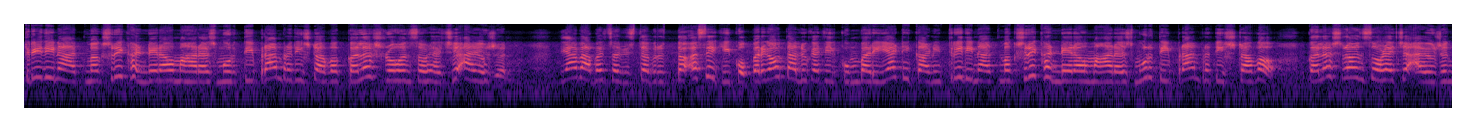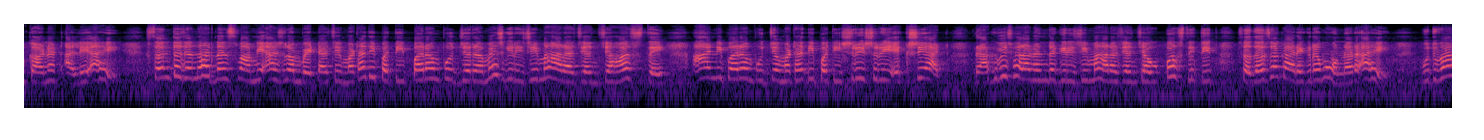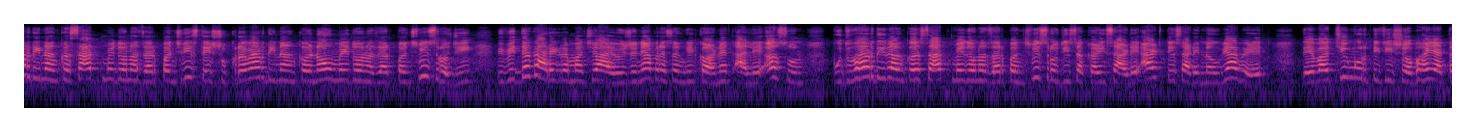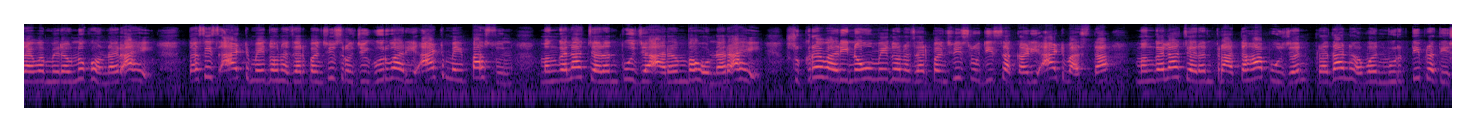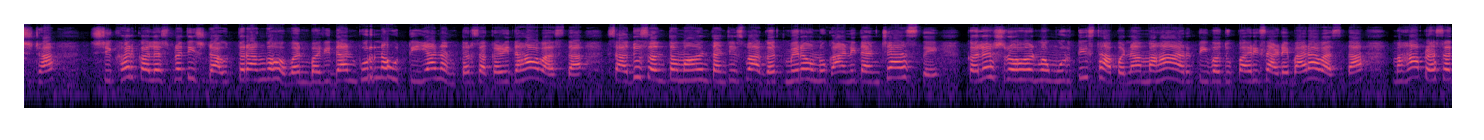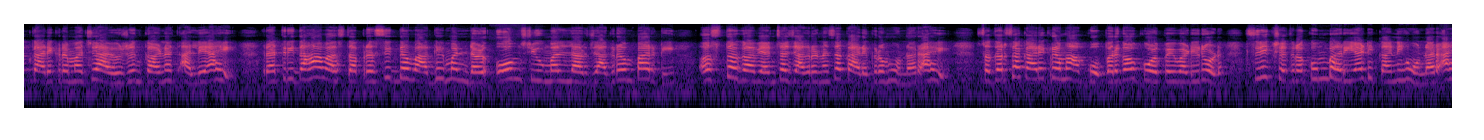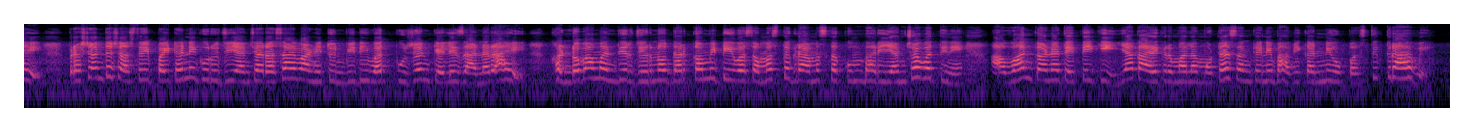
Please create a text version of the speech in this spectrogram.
त्रिदिनात्मक श्री खंडेराव महाराज मूर्ती प्राणप्रतिष्ठा व कलश रोहन सोहळ्याचे आयोजन. याबाबत विस्तार वृत्त असे की कोपरगाव तालुक्यात कुंभारी या ठिकाणी त्रिदिनात्मक श्री खंडेराव महाराज मूर्ती प्राणप्रतिष्ठा व कलशरण सोहळ्याचे आयोजन करण्यात आले आहे. संत जनार्दन स्वामी आश्रम बेटाचे मठाधिपती परमपूज्य रमेश गिरीजी महाराज यांच्या हस्ते आणि परमपूज्य मठाधिपती श्री श्री एकशे आठ राघवेश्वरानंद गिरीजी महाराज यांच्या उपस्थितीत सदरचा कार्यक्रम होणार आहे. बुधवार दिनांक सात मे दोन हजार पंचवीस ते शुक्रवार दिनांक नऊ मे दोन हजार पंचवीस रोजी विविध कार्यक्रमाचे आयोजन या प्रसंगी करण्यात आले असून बुधवार दिनांक सात मे दोन हजार पंचवीस रोजी सकाळी साडेआठ ते साडेनऊ या वेळेत देवाची मूर्तीची शोभायात्रा व मिरवणूक होणार आहे. तसेच आठ मे दोन हजार पंचवीस रोजी गुरुवारी आठ मे पासून मंगलाचरण पूजा आरंभ होणार आहे. शुक्रवारी नऊ मे दोन हजार पंचवीस रोजी सकाळी आठ वाजता मंगलाचरण प्रातः पूजन प्रधान हवन मूर्ती प्रतिष्ठा शिखर कलश प्रतिष्ठा उत्तरांग हवन बलिदान पूर्णहुती यानंतर सकाळी दहा वाजता साधू संत महंतांचे स्वागत मिरवणूक आणि त्यांच्या हस्ते कलशरोहण व मूर्ती स्थापना महाआरती व दुपारी साडेबारा वाजता महाप्रसाद कार्यक्रमाचे आयोजन करण्यात आले आहे. रात्री दहा वाजता प्रसिद्ध वाघे मंडळ ओम शिव मल्हार जागरण पार्टी अस्तगाव यांच्या जागरणाचा कार्यक्रम होणार आहे. आहे. सदरचा कार्यक्रम हा कोपरगाव कोळपेवाडी रोड श्री क्षेत्र कुंभार या ठिकाणी होणार आहे. प्रशांत शास्त्री पैठणे गुरुजी यांच्या रसाळवाणीतून विधिवत पूजन केले जाणार आहे. खंडोबा मंदिर जीर्णोद्धार कमिटी व समस्त ग्रामस्थ कुंभारी यांच्या वतीने आवाहन करण्यात येते की या कार्यक्रमाला मोठ्या संख्येने भाविकांनी उपस्थित राहावे.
